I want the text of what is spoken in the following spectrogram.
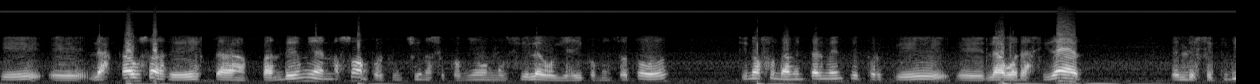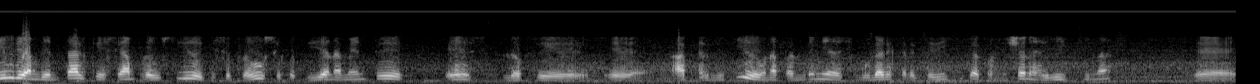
que eh, las causas de esta pandemia no son porque un chino se comió un murciélago y ahí comenzó todo, sino fundamentalmente porque eh, la voracidad el desequilibrio ambiental que se han producido y que se produce cotidianamente es lo que eh, ha permitido una pandemia de singulares características con millones de víctimas eh,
